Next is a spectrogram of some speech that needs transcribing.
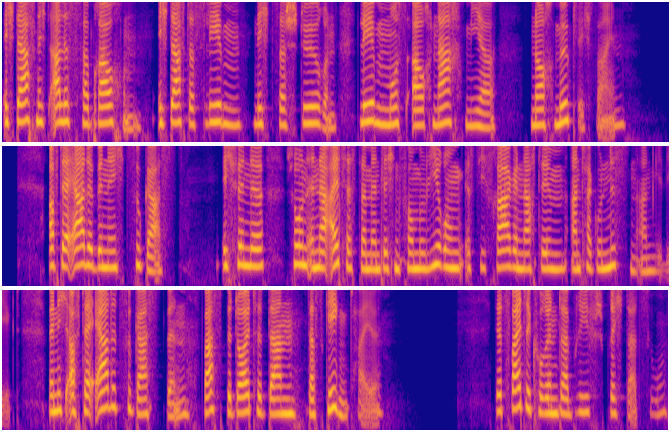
Ich darf nicht alles verbrauchen. Ich darf das Leben nicht zerstören. Leben muss auch nach mir noch möglich sein. Auf der Erde bin ich zu Gast. Ich finde, schon in der alttestamentlichen Formulierung ist die Frage nach dem Antagonisten angelegt. Wenn ich auf der Erde zu Gast bin, was bedeutet dann das Gegenteil? Der zweite Korintherbrief spricht dazu.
